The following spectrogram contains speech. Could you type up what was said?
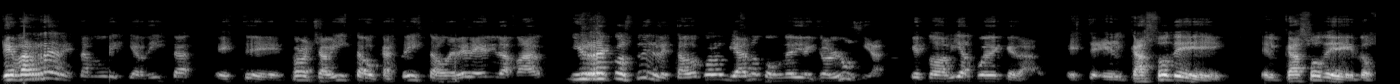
de barrer esta mundo izquierdista, este, prochavista o castrista o del ELN y la FARC y reconstruir el Estado colombiano con una dirección lúcida que todavía puede quedar. Este, el caso de, el caso de, los,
